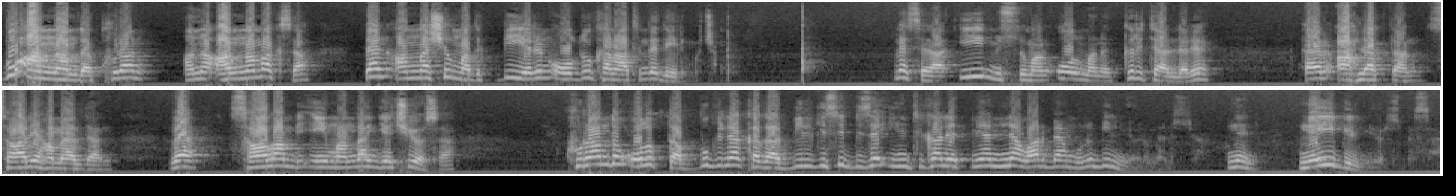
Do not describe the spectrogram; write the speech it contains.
Bu anlamda Kur'an'ı anlamaksa ben anlaşılmadık bir yerin olduğu kanaatinde değilim hocam. Mesela iyi Müslüman olmanın kriterleri eğer ahlaktan, salih amelden ve sağlam bir imandan geçiyorsa Kur'an'da olup da bugüne kadar bilgisi bize intikal etmeyen ne var ben bunu bilmiyorum henüz. Ne, neyi bilmiyoruz mesela?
